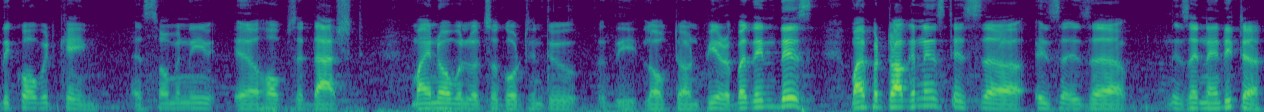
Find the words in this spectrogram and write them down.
the COVID came, and so many uh, hopes are dashed. My novel also got into the lockdown period. But in this, my protagonist is uh, is is a is an editor.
